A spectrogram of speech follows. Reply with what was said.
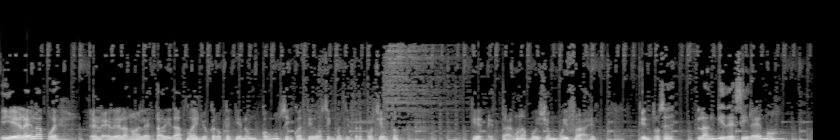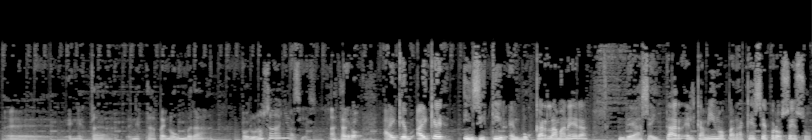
Y el ELA, pues, el, el ELA no, la estadidad, pues yo creo que tiene un, con un 52-53%, que está en una posición muy frágil. Y entonces languideciremos eh, en esta en esta penumbra por unos años. Así es. Hasta Pero hay que, hay que insistir en buscar la manera de aceitar el camino para que ese proceso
